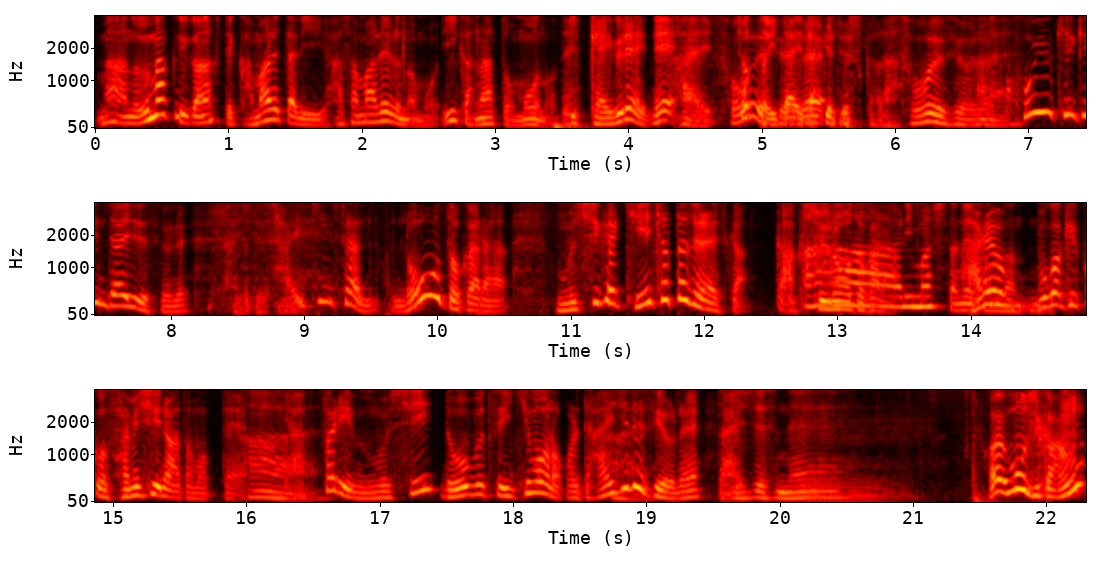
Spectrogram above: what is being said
まあ、あの、うまくいかなくて噛まれたり挟まれるのもいいかなと思うので。一回ぐらいね。はい。ちょっと痛いだけですから。そうですよね。はい、こういう経験大事ですよね。大事です、ね、最近さ、ノートから虫が消えちゃったじゃないですか。学習ノートから。ありましたね。あれは僕は結構寂しいなと思って。やっぱり虫、動物、生き物、これ大事ですよね。大事ですね。あれ、もう時間？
